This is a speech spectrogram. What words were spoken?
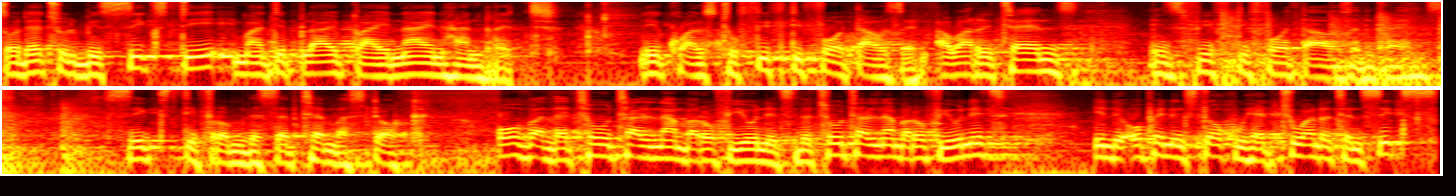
So that will be 60 multiplied by 900 equals to 54,000. Our returns is 54,000 rands. 60 from the September stock over the total number of units. The total number of units in the opening stock we had 206.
